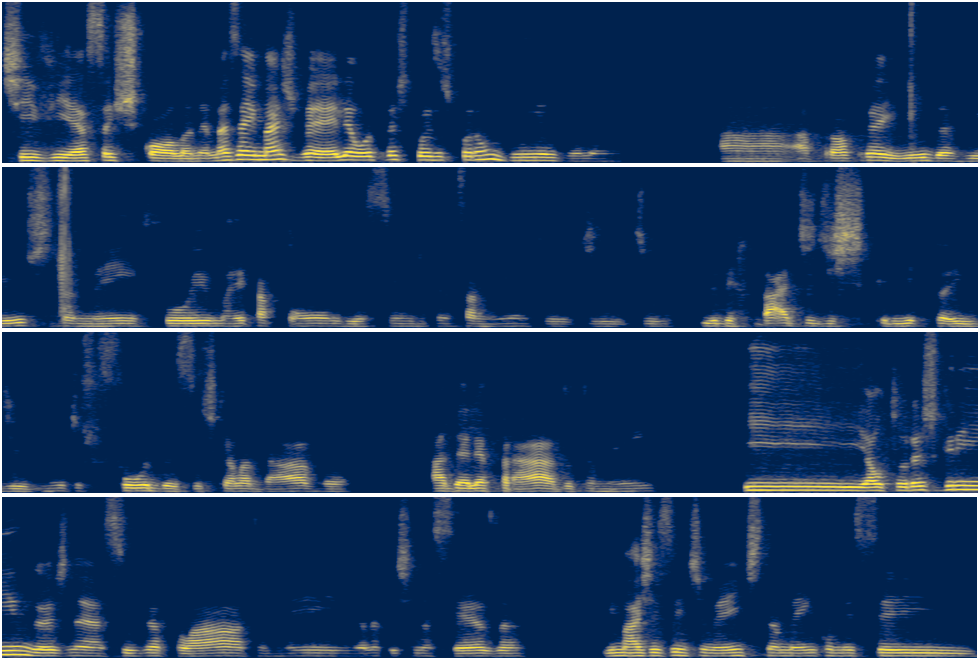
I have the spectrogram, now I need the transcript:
tive essa escola, né? Mas aí mais velha, outras coisas foram vindo, né? A, a própria Hilda Hilst também foi uma hecatombe assim de pensamento, de, de liberdade de escrita e de muitos foda-se que ela dava. Adélia Prado também. E autoras gringas, né? Silvia Plath também, Ana Cristina César, e mais recentemente também comecei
